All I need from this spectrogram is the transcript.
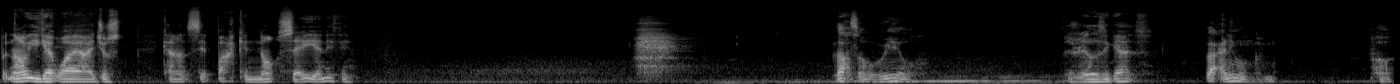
But now you get why I just can't sit back and not say anything. That's all real. As real as it gets. But anyone can put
